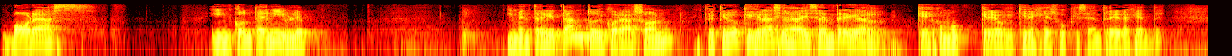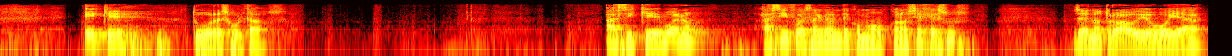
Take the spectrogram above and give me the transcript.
voraz, incontenible, y me entregué tanto de corazón que creo que gracias a esa entrega, que es como creo que quiere Jesús que se entregue la gente, es que tuvo resultados. Así que bueno, así fue exactamente como conocí a Jesús. Ya en otro audio voy a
